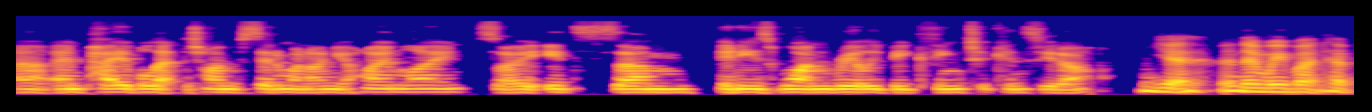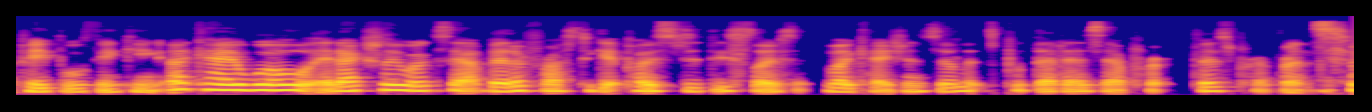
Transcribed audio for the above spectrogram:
uh, and payable at the time of settlement on your home loan. So it's um it is one really big thing to consider. Yeah, and then we might have people thinking, okay, well, it actually works out better for us to get posted this lo- location, so let's put that as our pre- first preference.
